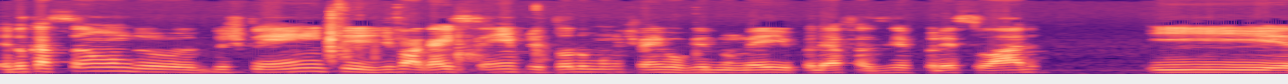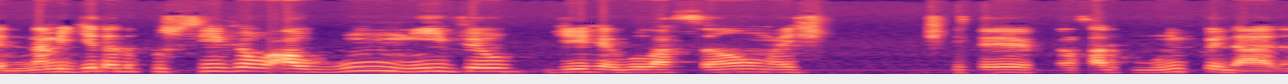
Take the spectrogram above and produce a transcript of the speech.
educação do, dos clientes, devagar e sempre, todo mundo que estiver envolvido no meio puder fazer por esse lado. E, na medida do possível, algum nível de regulação, mas que ser pensado com muito cuidado.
